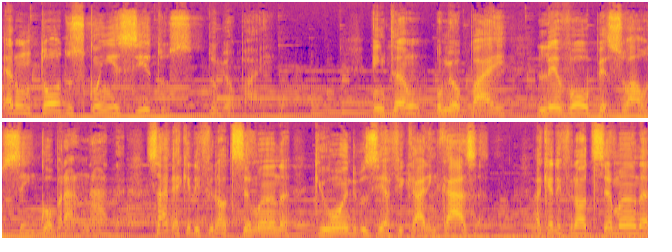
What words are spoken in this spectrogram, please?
eram todos conhecidos do meu pai. Então, o meu pai levou o pessoal sem cobrar nada. Sabe aquele final de semana que o ônibus ia ficar em casa? Aquele final de semana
